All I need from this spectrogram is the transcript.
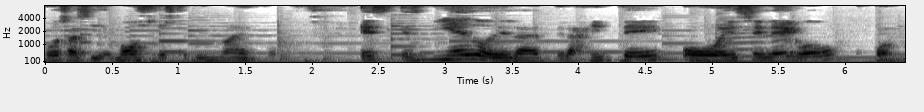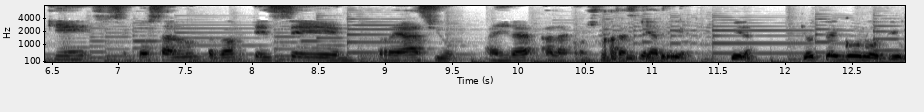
cosas y de monstruos que tiene uno adentro. ¿Es, ¿Es, miedo de la, de la gente o es el ego? ¿Por qué su sector salud, perdón, es eh, reacio a ir a, la consulta psiquiátrica? Mira, yo tengo un motivo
